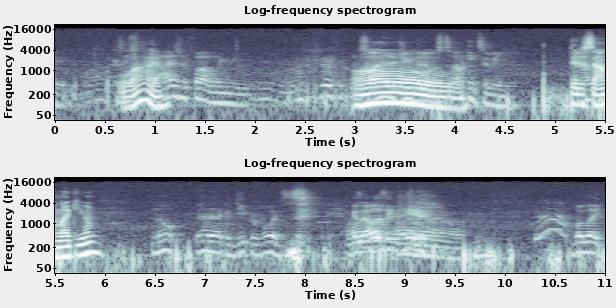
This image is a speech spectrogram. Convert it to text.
kid. I used Why? The eyes were following me. So I had a dream that it was Oh. talking to me. Did it sound like you? No, it had like a deeper voice. 'Cause I was a oh. kid. But like,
